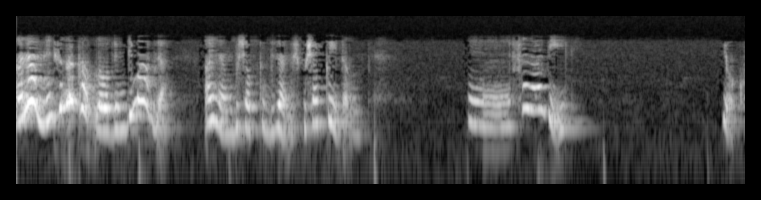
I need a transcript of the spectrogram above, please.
Anam ne kadar tatlı oldun değil mi abla? Aynen bu şapka güzelmiş. Bu şapkayı da alalım. Ee, fena değil. Yok.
